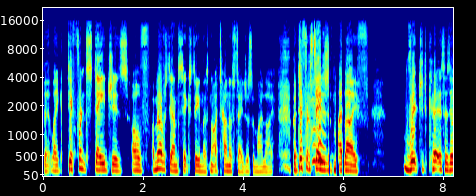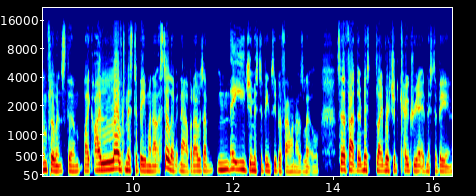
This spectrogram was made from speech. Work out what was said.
that like different stages of. I mean, obviously, I'm 16. There's not a ton of stages of my life, but different stages of my life. Richard Curtis has influenced them. Like I loved Mr. Bean when I still love it now, but I was a major Mr. Bean super fan when I was little. So the fact that Mis- like Richard co-created Mr. Bean,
